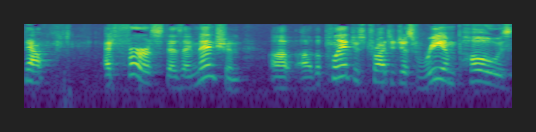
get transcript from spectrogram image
Now, at first, as I mentioned, uh, uh, the planters tried to just reimpose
